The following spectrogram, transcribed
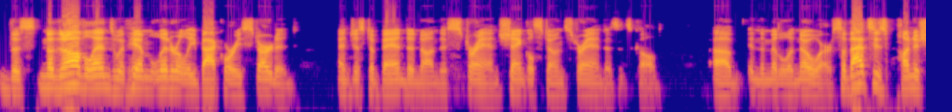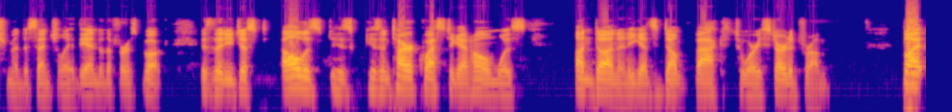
the the novel ends with him literally back where he started and just abandoned on this strand, Shanglestone Strand, as it's called, uh, in the middle of nowhere. So that's his punishment essentially at the end of the first book, is that he just always his his entire quest to get home was undone, and he gets dumped back to where he started from. But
